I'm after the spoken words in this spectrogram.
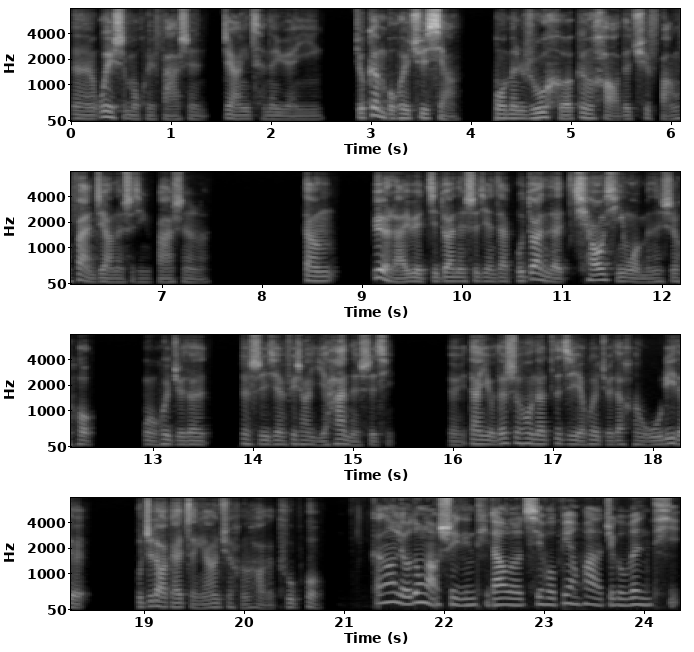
嗯，为什么会发生这样一层的原因，就更不会去想我们如何更好的去防范这样的事情发生了。当越来越极端的事件在不断的敲醒我们的时候，我会觉得这是一件非常遗憾的事情。对，但有的时候呢，自己也会觉得很无力的，不知道该怎样去很好的突破。刚刚刘栋老师已经提到了气候变化的这个问题，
